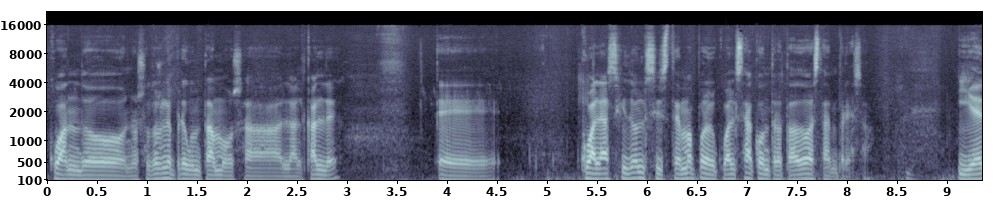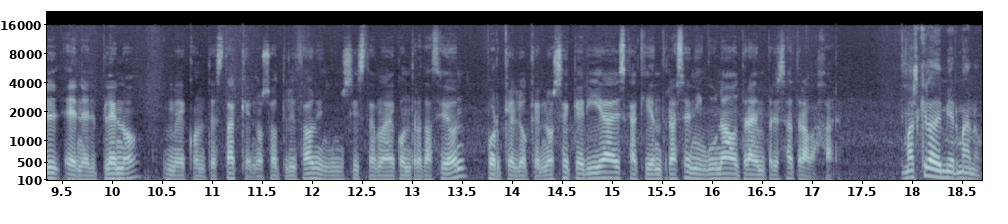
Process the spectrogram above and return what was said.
cuando nosotros le preguntamos al alcalde eh, cuál ha sido el sistema por el cual se ha contratado a esta empresa. Y él en el pleno me contesta que no se ha utilizado ningún sistema de contratación porque lo que no se quería es que aquí entrase ninguna otra empresa a trabajar. Más que la de mi hermano.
